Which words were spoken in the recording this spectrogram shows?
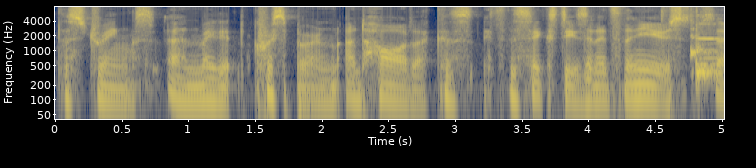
the strings and made it crisper and, and harder because it's the 60s and it's the news. So.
